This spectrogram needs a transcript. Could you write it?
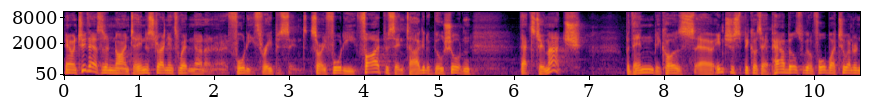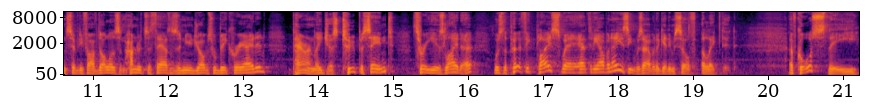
Now, in 2019, Australians went, no, no, no, 43%, sorry, 45% target of Bill Shorten. That's too much. But then, because our interest, because our power bills were going to fall by $275 and hundreds of thousands of new jobs would be created, apparently just 2% three years later was the perfect place where Anthony Albanese was able to get himself elected. Of course, the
